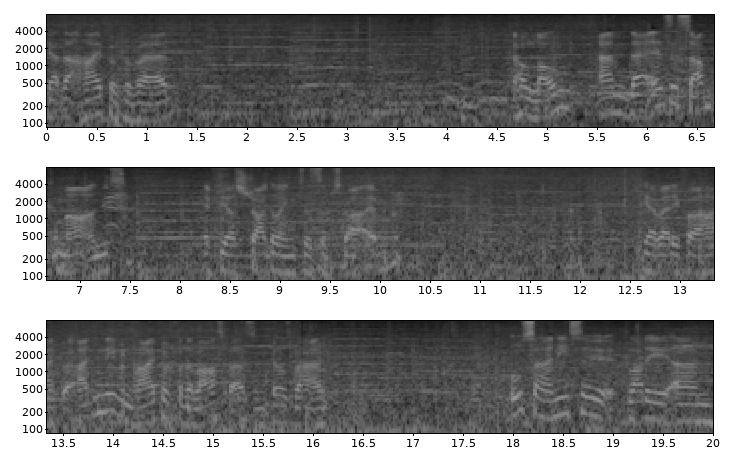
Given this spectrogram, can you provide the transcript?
Get that hyper prepared. Lol. Um, there is a sub command if you're struggling to subscribe. Get ready for a hyper. I didn't even hyper for the last person. Feels bad. Also, I need to bloody um,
